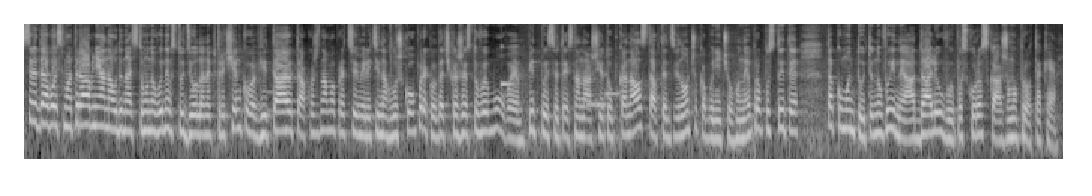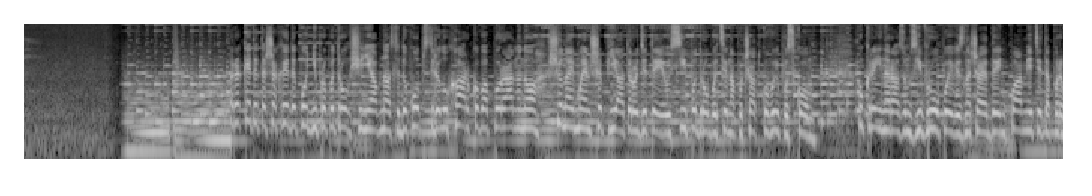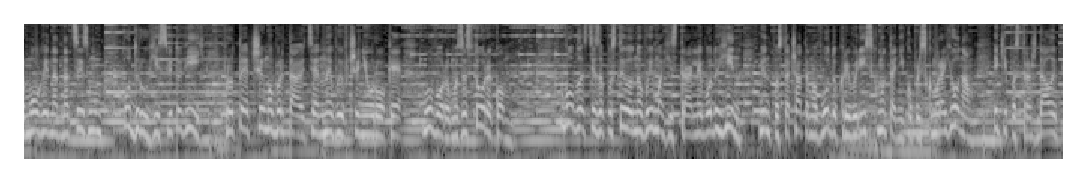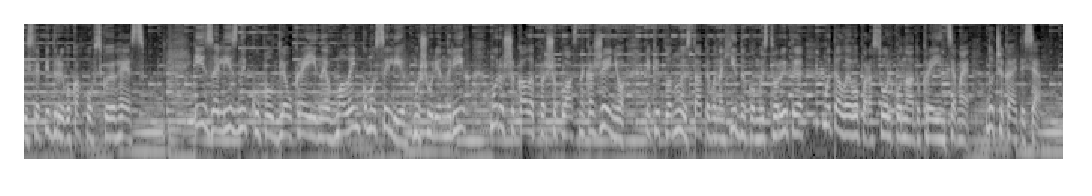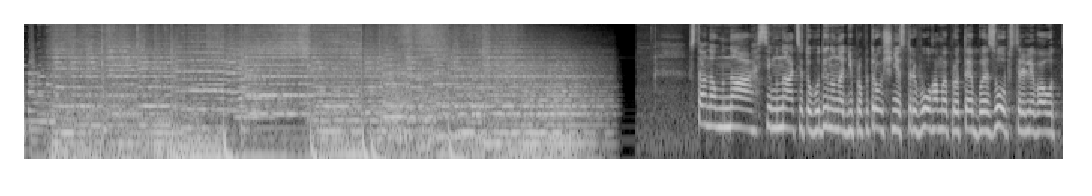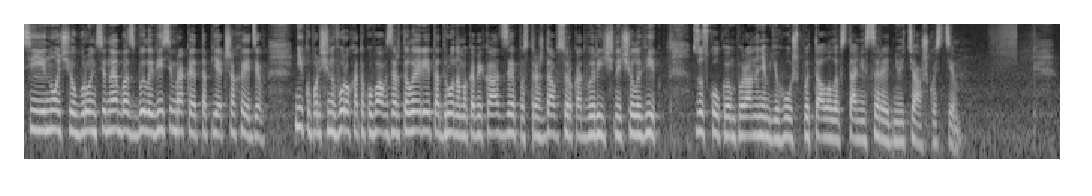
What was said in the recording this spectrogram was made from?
Середа 8 травня на 11 новини в студії Олена Петриченкова. Вітаю. Також з нами працює Мілітіна Глушко, перекладачка жестової мови. Підписуйтесь на наш Ютуб канал, ставте дзвіночок, аби нічого не пропустити, та коментуйте новини. А далі у випуску розкажемо про таке. Ракети та шахеди по Дніпропетровщині. А внаслідок обстрілу Харкова поранено щонайменше п'ятеро дітей. Усі подробиці на початку випуску. Україна разом з Європою відзначає День пам'яті та перемоги над нацизмом у Другій світовій. Про те, чим обертаються невивчені уроки, говоримо з істориком. Області запустили новий магістральний водогін. Він постачатиме воду Криворізькому та Нікопольському районам, які постраждали після підриву Каховської ГЕС. І залізний купол для України в маленькому селі Мишурін Ріг ми розшукали першокласника Женю, який планує стати винахідником і створити металеву парасольку над українцями. Дочекайтеся. Станом на 17 годину на Дніпропетровщині з тривогами, проте без обстрілів. А от цієї ночі оборонці неба збили 8 ракет та 5 шахедів. Нікопольщину ворог атакував з артилерії та дронами камікадзе. Постраждав 42-річний чоловік. З осколковим пораненням його ушпиталили в стані середньої тяжкості.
